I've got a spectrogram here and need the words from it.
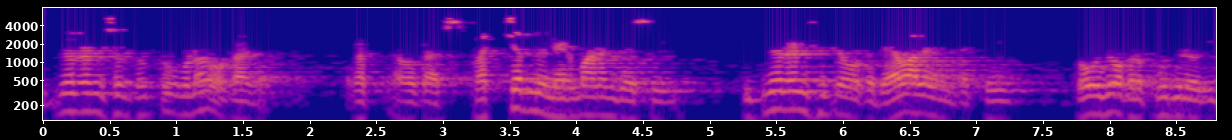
ఇగ్నరెన్స్ చుట్టూ కూడా ఒక- ఒక స్ట్రక్చర్ని నిర్మాణం చేసి ఇగ్నరెన్స్కి ఒక దేవాలయం కట్టి రోజు అక్కడ పూజలు అవి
